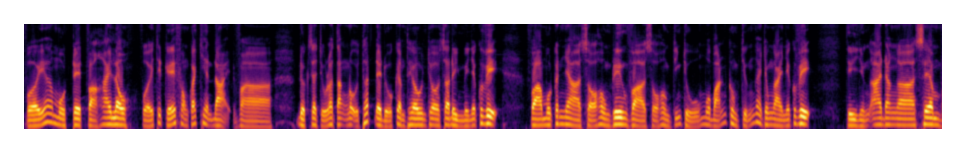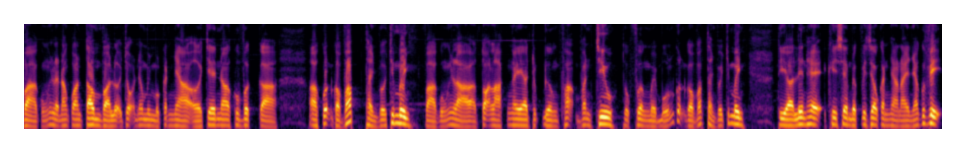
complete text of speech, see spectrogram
với à, một trệt và hai lầu với thiết kế phong cách hiện đại và được gia chủ là tặng nội thất đầy đủ kèm theo cho gia đình mình nha quý vị. Và một căn nhà sổ hồng riêng và sổ hồng chính chủ mua bán công chứng ngay trong ngày nha quý vị. Thì những ai đang à, xem và cũng như là đang quan tâm và lựa chọn cho mình một căn nhà ở trên à, khu vực quận Gò Vấp, thành phố Hồ Chí Minh và cũng như là tọa lạc ngay trục đường Phạm Văn Chiêu thuộc phường 14 quận Gò Vấp, thành phố Hồ Chí Minh, thì liên hệ khi xem được video căn nhà này nha quý vị.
